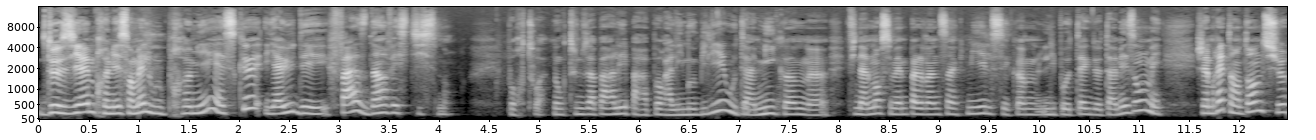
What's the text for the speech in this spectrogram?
deuxième, premier 100 000 ou premier, est-ce qu'il y a eu des phases d'investissement pour toi? Donc, tu nous as parlé par rapport à l'immobilier où tu as mis comme, euh, finalement, c'est même pas le 25 000, c'est comme l'hypothèque de ta maison, mais j'aimerais t'entendre sur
